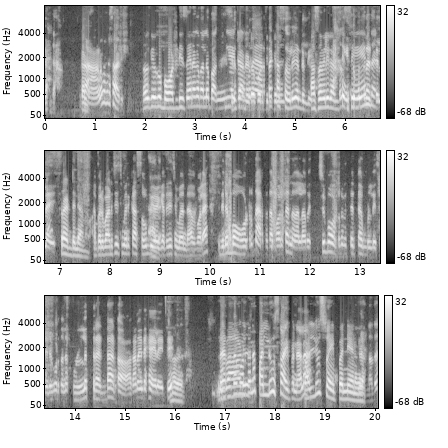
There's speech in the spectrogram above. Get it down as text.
ഇതാണ് നമ്മുടെ സാരി. നോക്കി നോക്കൂ ബോഡി ഡിസൈൻ ഒക്കെ നല്ല ഭംഗിയായിട്ടാണ് കസവിൽ കണ്ടില്ലേ? കസവിൽ കണ്ടു. സെയിം ത്രെഡിലാണ് അപ്പൊ ഒരുപാട് ചേച്ചിമാര് കസവ് ഉപയോഗിക്കാത്ത ചേച്ചിമാരുണ്ട്. അതുപോലെ ഇതിന്റെ ബോർഡർ നേരത്തെ പോലെ തന്നെ നല്ല rich border with temple design കൊടുത്തന്നെ ഫുള്ള് ത്രെഡ് ആട്ടോ. അതാണ് അതിന്റെ ഹൈലൈറ്റ് പല്ലു സ്ട്രൈപ്പ് പല്ലു സ്ട്രൈപ്പ് തന്നെയാണ് വരുന്നത്.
